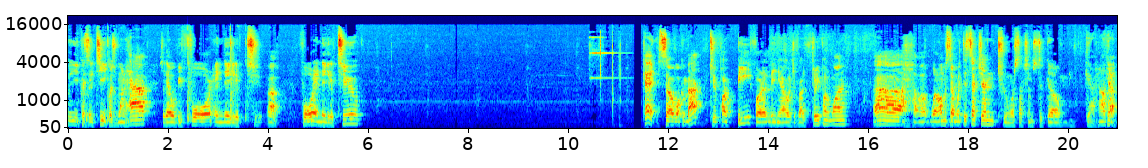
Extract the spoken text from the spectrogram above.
you could say t equals 1 half, so that would be 4 and negative 2, uh, 4 and negative 2. Okay, so welcome back to part B for linear algebra 3.1. Uh, uh, we're almost done with this section. Two more sections to go. God, okay.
